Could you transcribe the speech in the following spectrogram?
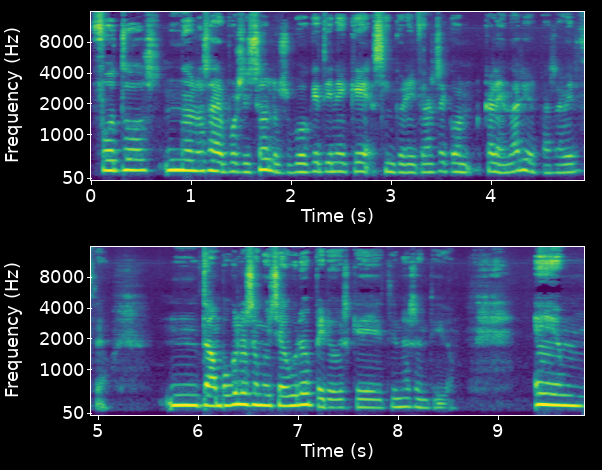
fotos no lo sabe por sí solo, supongo que tiene que sincronizarse con calendarios para saber eso. Mm, tampoco lo sé muy seguro, pero es que tiene sentido. Eh,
